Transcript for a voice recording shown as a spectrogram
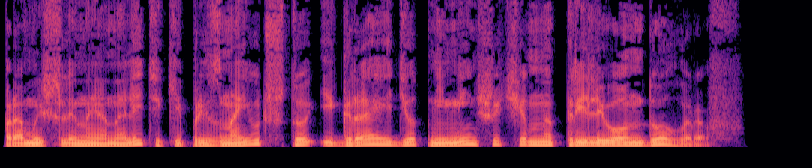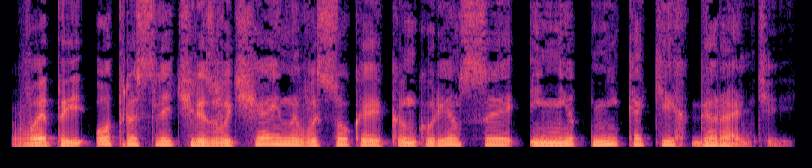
Промышленные аналитики признают, что игра идет не меньше, чем на триллион долларов. В этой отрасли чрезвычайно высокая конкуренция и нет никаких гарантий.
